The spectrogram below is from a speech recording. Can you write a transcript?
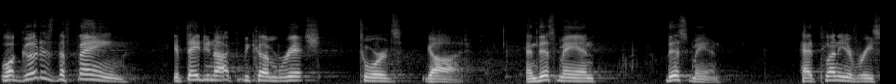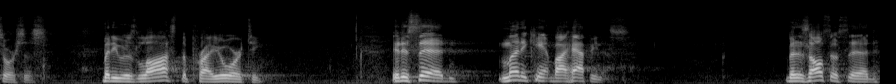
What good is the fame if they do not become rich towards God? And this man, this man had plenty of resources, but he was lost the priority. It is said, money can't buy happiness. But it's also said,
